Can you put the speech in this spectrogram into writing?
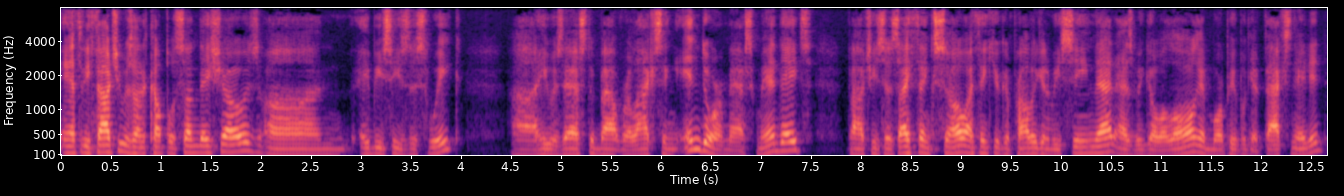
Anthony Fauci was on a couple of Sunday shows on ABC's This Week. Uh, he was asked about relaxing indoor mask mandates. Fauci says, I think so. I think you're probably going to be seeing that as we go along and more people get vaccinated.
